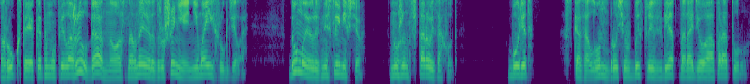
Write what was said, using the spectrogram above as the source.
Рук-то я к этому приложил, да, но основные разрушения не моих рук дело. Думаю, разнесли не все. Нужен второй заход. «Будет», — сказал он, бросив быстрый взгляд на радиоаппаратуру.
